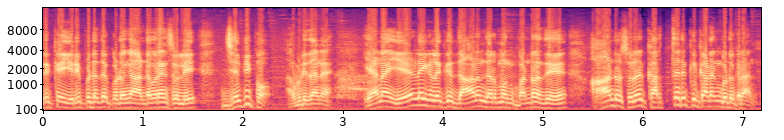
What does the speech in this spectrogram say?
இருக்க இருப்பிடத்தை கொடுங்க ஆண்டவரேன்னு சொல்லி ஜெபிப்போம். அப்படிதானே? ஏன்னா ஏழைகளுக்கு தானம் தர்மம் பண்றது ஆண்டவர் சொல்ல கர்த்தருக்கு கடன் கொடுக்குறான்.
